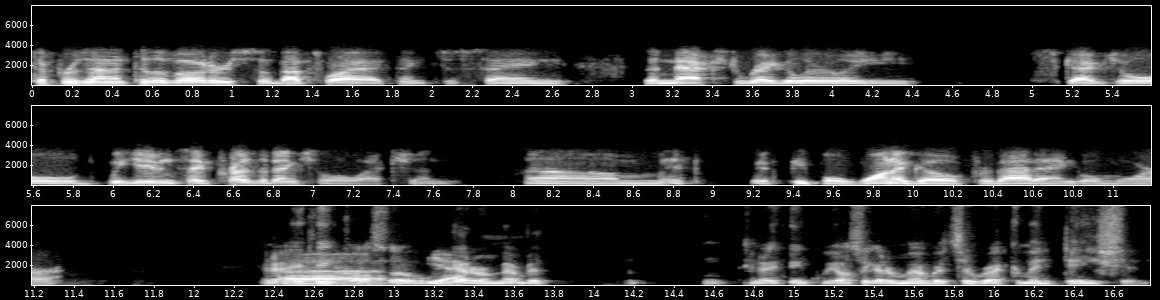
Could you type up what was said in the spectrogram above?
to present it to the voters, so that's why I think just saying the next regularly scheduled, we could even say presidential election, um, if, if people want to go for that angle more. And I think Uh, also we yeah. gotta remember, and I think we also gotta remember, it's a recommendation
